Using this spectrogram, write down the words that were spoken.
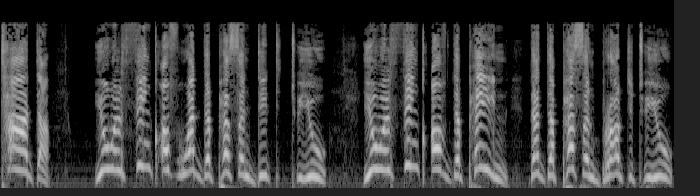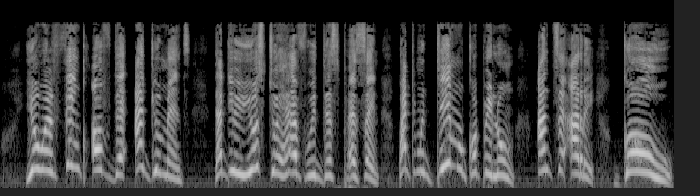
thata. You will think of what the person did to you. You will think of the pain that the person brought to you. You will think of the arguments that you used to have with this person. But modimo ko pelong a go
